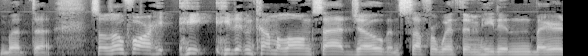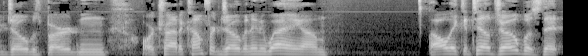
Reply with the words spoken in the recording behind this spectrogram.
But uh, so Zophar, he, he he didn't come alongside Job and suffer with him. He didn't bear Job's burden or try to comfort Job in any way. Um, all he could tell Job was that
